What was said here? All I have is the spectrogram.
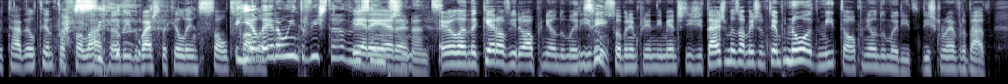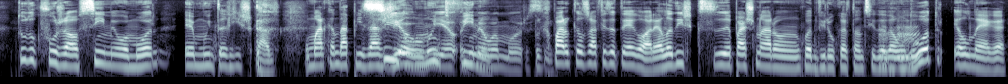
Coitado, ele tenta falar ali debaixo daquele lençol de E fala. ele era um entrevistado, isso Era, é era. impressionante. A Yolanda quer ouvir a opinião do marido Sim. sobre empreendimentos digitais, mas ao mesmo tempo não admite a opinião do marido. Diz que não é verdade. Tudo o que fuja ao sim, meu amor, é muito arriscado. O Marco anda a pisar Sim, gelo muito meu- fino. meu amor, Porque sim. repara o que ele já fez até agora. Ela diz que se apaixonaram quando viram o cartão de cidadão um do Uhum. outro, ele nega.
